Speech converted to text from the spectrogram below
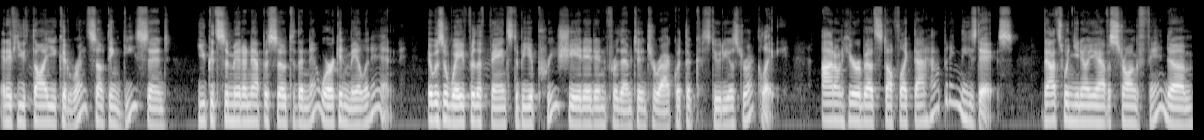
and if you thought you could write something decent, you could submit an episode to the network and mail it in. It was a way for the fans to be appreciated and for them to interact with the studios directly. I don't hear about stuff like that happening these days. That's when you know you have a strong fandom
